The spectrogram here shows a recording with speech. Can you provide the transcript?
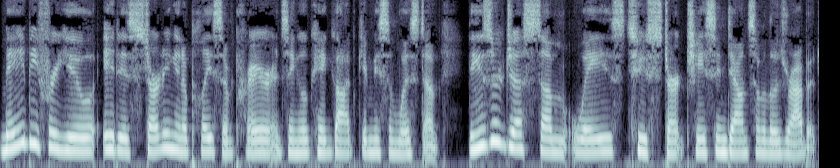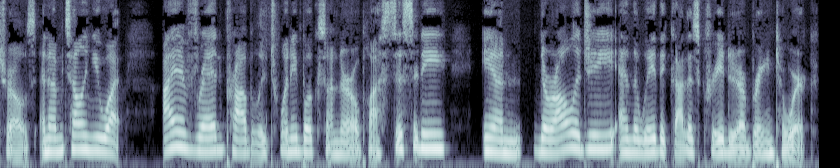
Maybe for you, it is starting in a place of prayer and saying, okay, God, give me some wisdom. These are just some ways to start chasing down some of those rabbit trails. And I'm telling you what, I have read probably 20 books on neuroplasticity and neurology and the way that God has created our brain to work.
